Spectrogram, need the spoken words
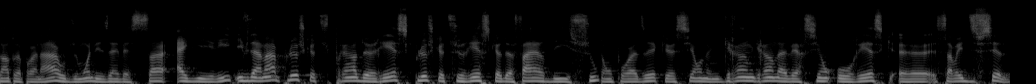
entrepreneurs ou du moins des investisseurs aguerris. Évidemment, plus que tu prends de risques, plus que tu risques de faire des sous. On pourrait dire que si on a une grande, grande aversion au risque, euh, ça va être difficile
